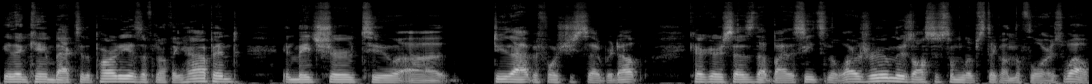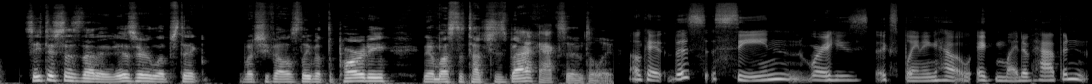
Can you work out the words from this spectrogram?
He then came back to the party as if nothing happened and made sure to uh, do that before she sobered up. Kogoro says that by the seats in the large room, there's also some lipstick on the floor as well. Sato says that it is her lipstick, but she fell asleep at the party and it must have touched his back accidentally. Okay, this scene where he's explaining how it might have happened,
